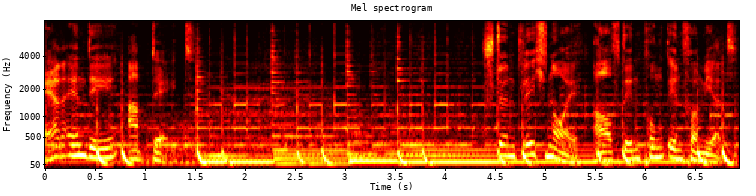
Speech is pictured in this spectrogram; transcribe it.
RND Update. Stündlich neu. Auf den Punkt informiert.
